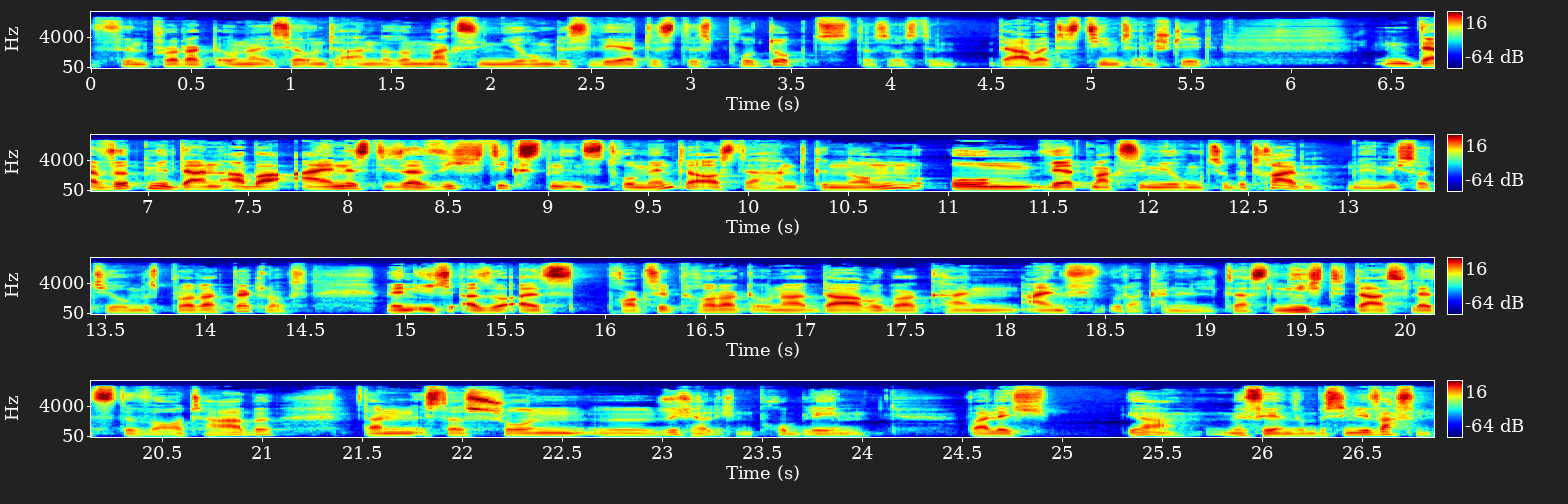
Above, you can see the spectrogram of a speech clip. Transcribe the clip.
für einen Product Owner ist ja unter anderem Maximierung des Wertes des Produkts, das aus dem, der Arbeit des Teams entsteht. Da wird mir dann aber eines dieser wichtigsten Instrumente aus der Hand genommen, um Wertmaximierung zu betreiben, nämlich Sortierung des Product Backlogs. Wenn ich also als Proxy Product Owner darüber keinen Einfluss oder keine, das nicht das letzte Wort habe, dann ist das schon äh, sicherlich ein Problem, weil ich, ja, mir fehlen so ein bisschen die Waffen.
